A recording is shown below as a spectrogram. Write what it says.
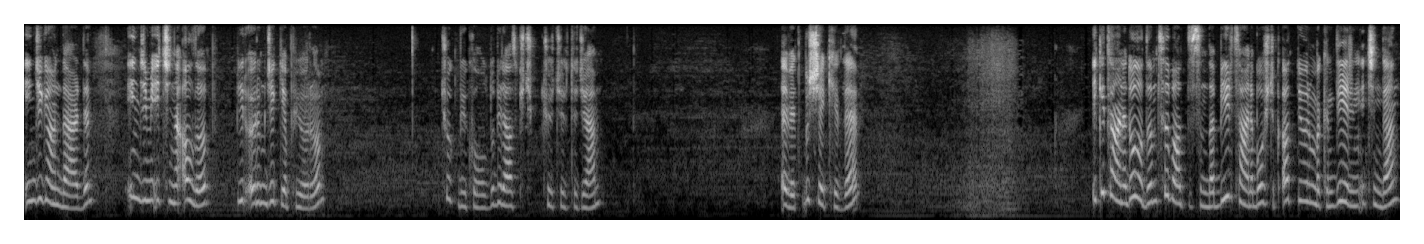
inci gönderdim. İncimi içine alıp bir örümcek yapıyorum. Çok büyük oldu. Biraz küçük küçülteceğim. Evet bu şekilde. İki tane doladığım tığ battısında bir tane boşluk atlıyorum. Bakın diğerinin içinden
